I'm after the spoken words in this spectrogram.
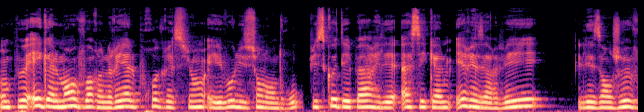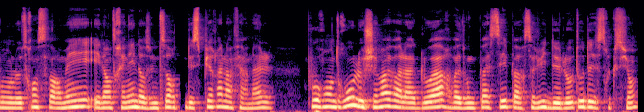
On peut également voir une réelle progression et évolution d'Andrew, puisqu'au départ il est assez calme et réservé, les enjeux vont le transformer et l'entraîner dans une sorte de spirale infernale. Pour Andrew, le chemin vers la gloire va donc passer par celui de l'autodestruction.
